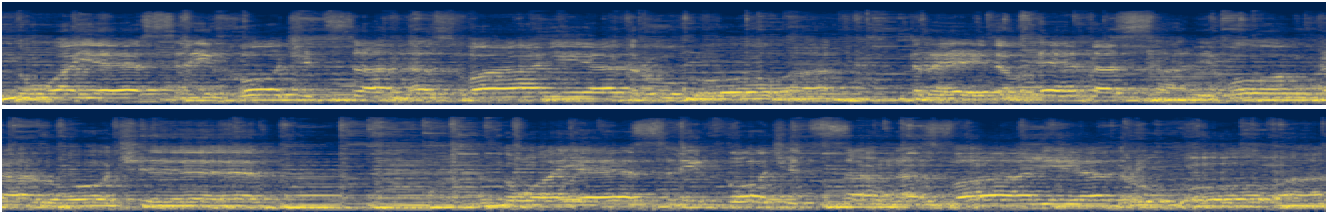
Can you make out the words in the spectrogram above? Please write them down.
Ну а если хочется название другого, трейдл это сами вон короче. Ну а если хочется название другого,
